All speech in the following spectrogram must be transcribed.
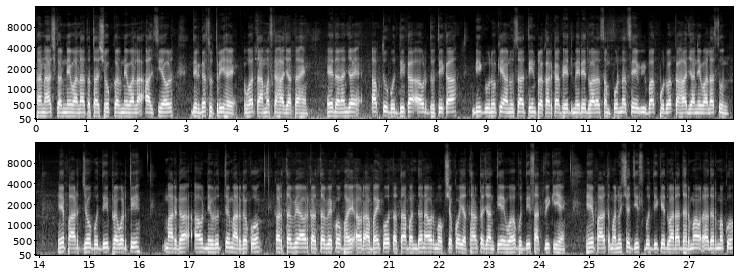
का नाश करने वाला तथा शोक करने वाला आलसी और दीर्घसूत्री है, वह तामस कहा जाता है। हे धनंजय, अब तू बुद्धि का और धुति का भी गुणों के अनुसार तीन प्रकार का भेद मेरे द्वारा संपूर्ण से विभाग पूर्वक कहा जाने वाला सुन। हे पार्थ, जो बुद्धि, प्रवृत्ति मार्ग और निवृत्ति मार्ग को कर्तव्य और कर्तव्य को भय और अभय को तथा बंधन और मोक्ष को यथार्थ जानती है, वह बुद्धि सात्विकी है। हे पार्थ, मनुष्य जिस बुद्धि के द्वारा धर्म और अधर्म को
